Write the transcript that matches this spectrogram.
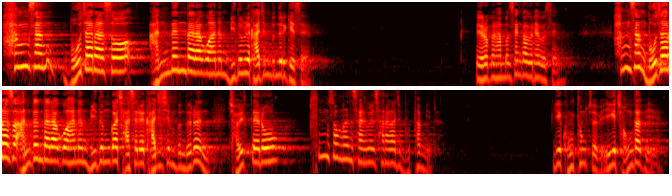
항상 모자라서 안 된다라고 하는 믿음을 가진 분들이 계세요. 여러분 한번 생각을 해보세요. 항상 모자라서 안 된다라고 하는 믿음과 자세를 가지신 분들은 절대로 풍성한 삶을 살아가지 못합니다. 이게 공통점이에요. 이게 정답이에요.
